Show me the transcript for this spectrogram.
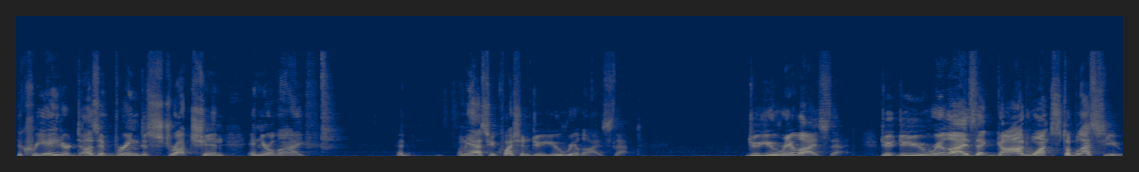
The Creator doesn't bring destruction in your life. And let me ask you a question Do you realize that? Do you realize that? Do, do you realize that God wants to bless you?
